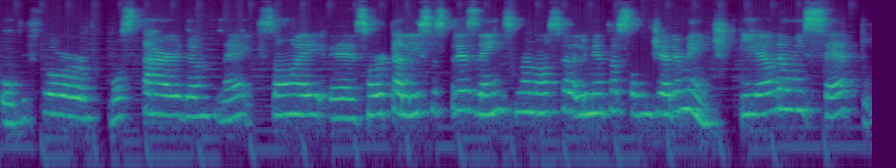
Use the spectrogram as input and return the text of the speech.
couve-flor, mostarda, né, que são, é, são hortaliças presentes na nossa alimentação diariamente. E ela é um inseto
